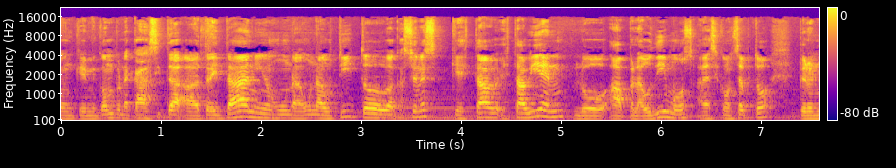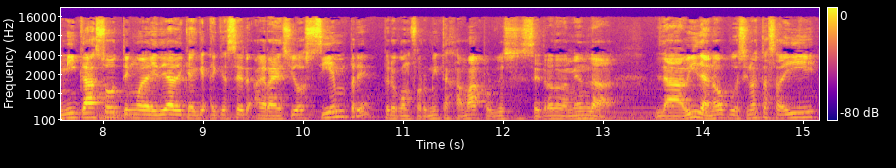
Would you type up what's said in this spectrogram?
con que me compre una casita a 30 años, una, un autito, vacaciones, que está, está bien, lo aplaudimos a ese concepto, pero en mi caso tengo la idea de que hay que, ser agradecido siempre, pero conformista jamás, porque eso se trata también la, la vida, ¿no? Porque si no estás ahí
